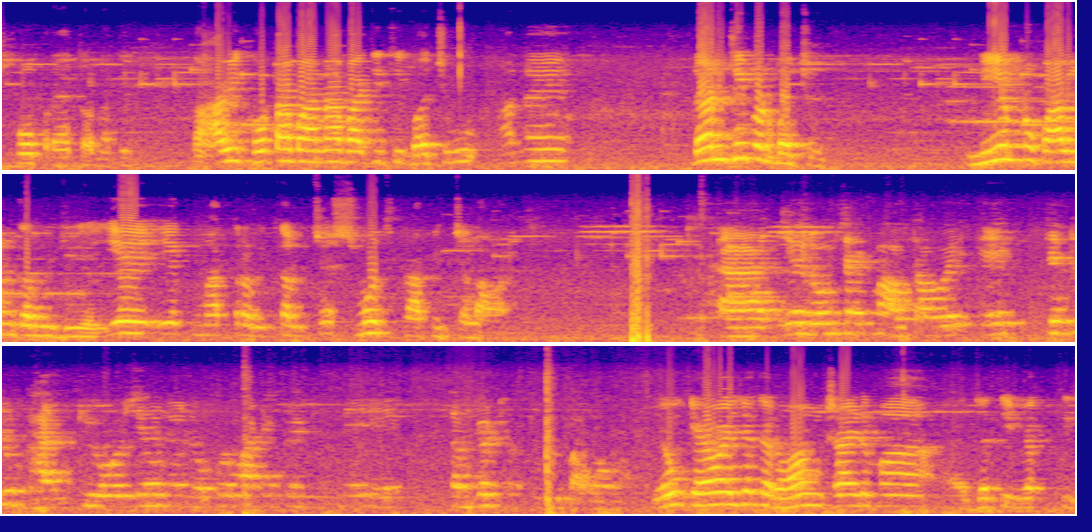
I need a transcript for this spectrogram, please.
સ્કોપ રહેતો નથી. તો આવી ખોટા બાનાબાજીથી બચવું અને દંડથી પણ બચવું. નિયમનું પાલન કરવું જોઈએ. એ એકમાત્ર વિકલ્પ છે સ્મૂથ ટ્રાફિક ચલાવવાનો. જે રોંગ સાઈડમાં આવતા હોય એ કેટલું ઘાતકી હોય છે અને લોકો માટે કઈ રીતની સમજણ એવું કહેવાય છે કે રોંગ સાઈડમાં જતી વ્યક્તિ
